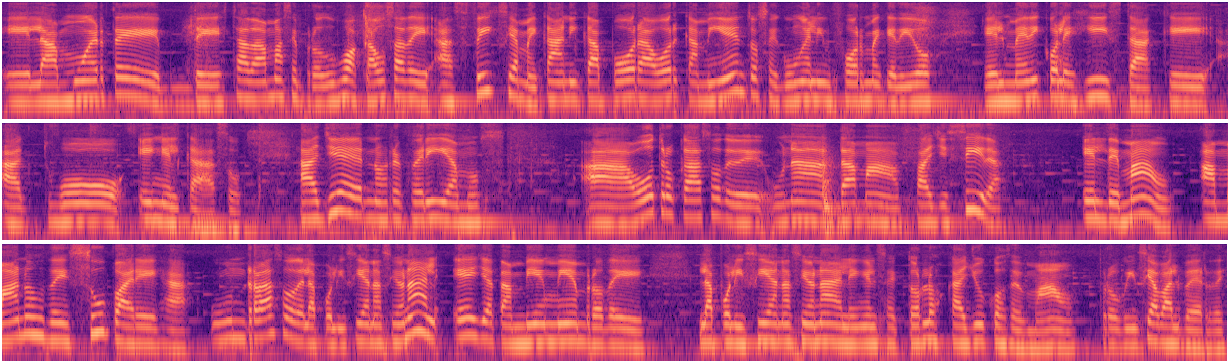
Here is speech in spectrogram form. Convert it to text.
Eh, la muerte de esta dama se produjo a causa de asfixia mecánica por ahorcamiento, según el informe que dio el médico legista que actuó en el caso. Ayer nos referíamos a otro caso de una dama fallecida, el de Mao, a manos de su pareja, un raso de la Policía Nacional, ella también miembro de la Policía Nacional en el sector Los Cayucos de Mao, provincia Valverde.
